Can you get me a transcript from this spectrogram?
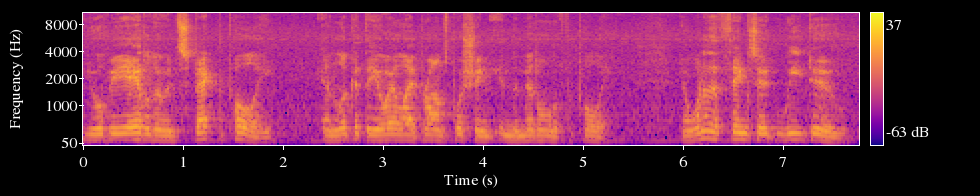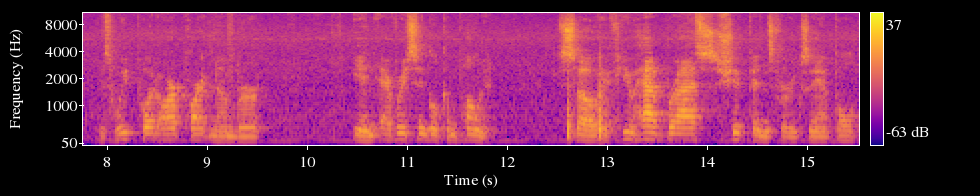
you will be able to inspect the pulley and look at the oilite bronze bushing in the middle of the pulley. Now one of the things that we do is we put our part number in every single component. So if you have brass sheave pins, for example,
